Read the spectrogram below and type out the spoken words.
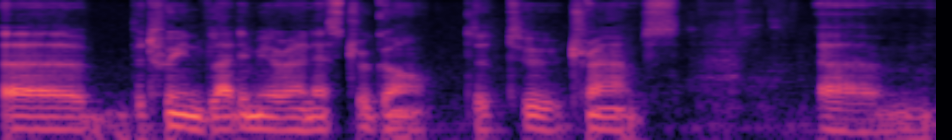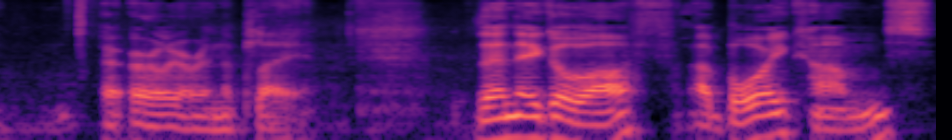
uh, between Vladimir and Estragon, the two tramps, um, earlier in the play. Then they go off. A boy comes,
